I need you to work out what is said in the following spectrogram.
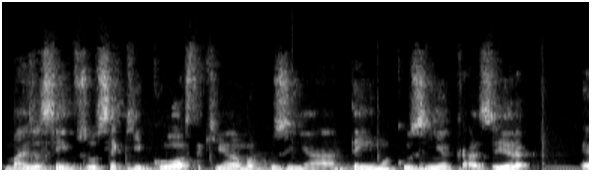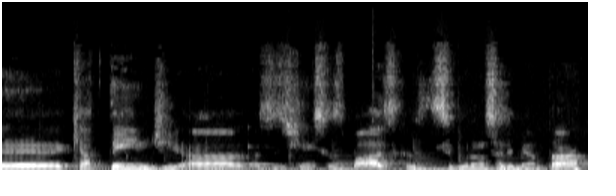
Mas assim, se você que gosta, que ama cozinhar, tem uma cozinha caseira é, que atende às exigências básicas de segurança alimentar,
